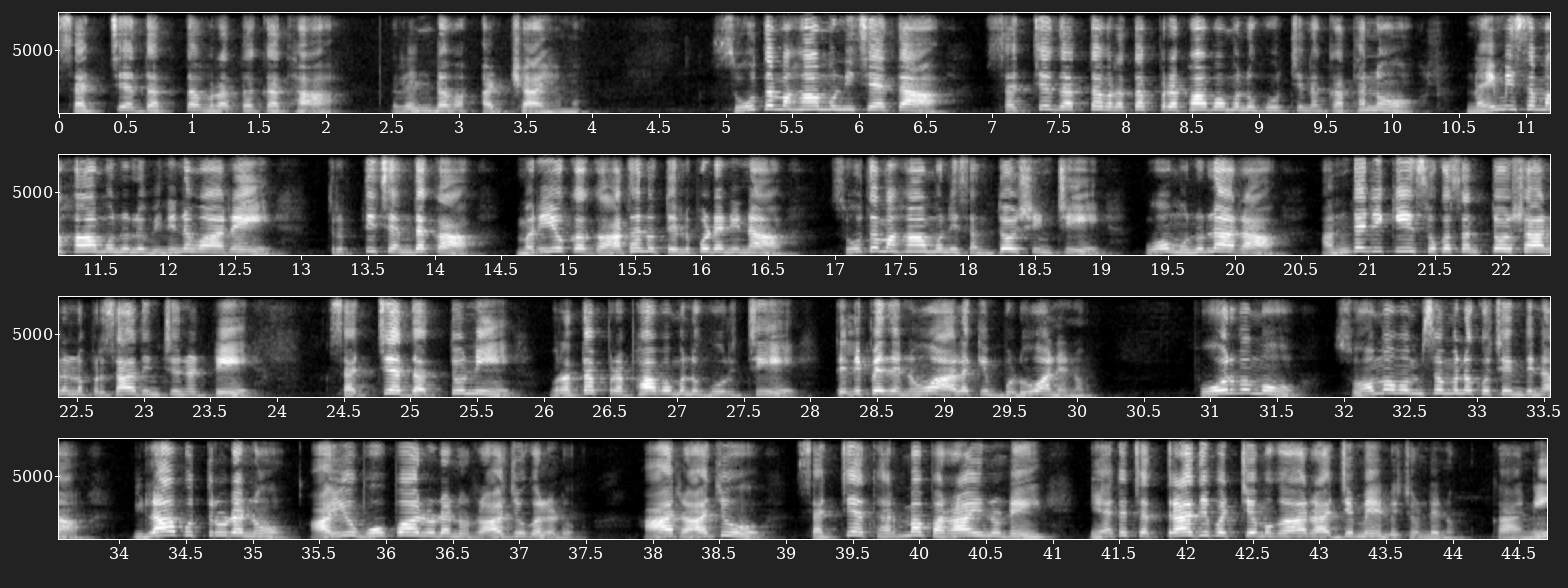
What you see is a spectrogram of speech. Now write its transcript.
సత్యదత్త వ్రత కథ రెండవ అధ్యాయము. సూత మహాముని చేత సత్యదత్త వ్రత ప్రభావమును గూర్చిన కథను నైమిష మహామునులు వినినవారే తృప్తి చెందక మరి ఒక గాథను తెలుపుడనిన సూత మహాముని సంతోషించి ఓ మునులారా అందరికీ సుఖ సంతోషాలను ప్రసాదించినట్టే సత్యదత్తుని వ్రత ప్రభావమును గూర్చి తెలిపెదెను ఆలకింపుడు అనెను. పూర్వము సోమవంశమునకు చెందిన ఇలాపుత్రుడను ఆయుభూపాలుడను రాజుగలడు ఆ రాజు సత్యధర్మపరాయణుడై ఏకఛత్రాధిపత్యముగా రాజ్యమేలుచుండెను. కానీ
